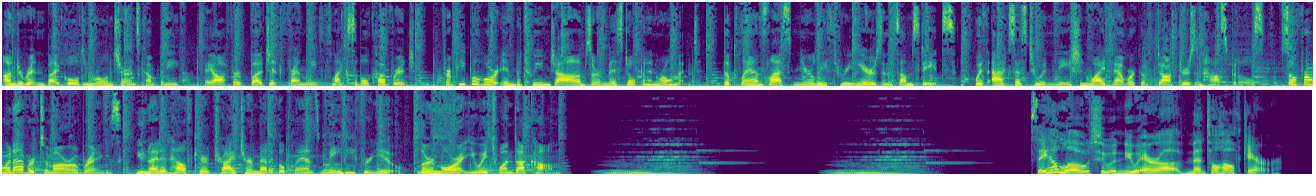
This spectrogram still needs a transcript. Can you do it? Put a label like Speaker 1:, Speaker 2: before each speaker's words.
Speaker 1: Underwritten by Golden Rule Insurance Company, they offer budget-friendly, flexible coverage for people who are in between jobs or missed open enrollment. The plans last nearly three years in some states, with access to a nationwide network of doctors and hospitals. So for whatever tomorrow brings, United Healthcare Tri-Term Medical Plans may be for you. Learn more at uh1.com.
Speaker 2: Say hello to a new era of mental health care.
